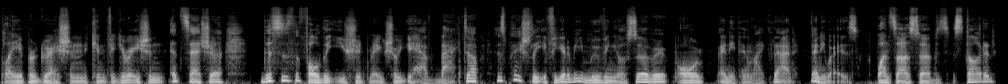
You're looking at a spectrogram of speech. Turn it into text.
player progression, configuration, etc. This is the folder you should make sure you have backed up, especially if you're going to be moving your server or anything like that. Anyways, once our server's started,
